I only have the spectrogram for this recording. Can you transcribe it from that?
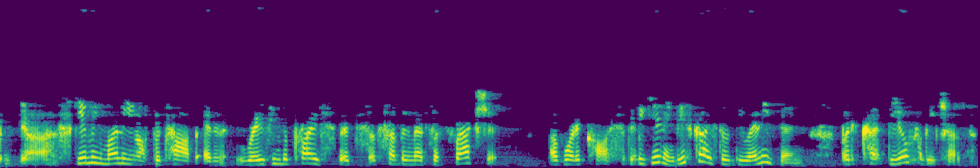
uh, skimming money off the top and raising the price that's of something that's a fraction of what it costs at the beginning. These guys don't do anything but cut deals with each other.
